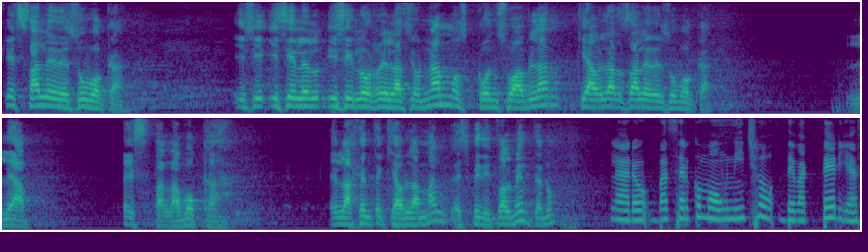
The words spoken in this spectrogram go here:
¿qué sale de su boca? Y si, y si le- y si lo relacionamos con su hablar, ¿qué hablar sale de su boca? Le apesta la boca. Es la gente que habla mal espiritualmente, ¿no? Claro, va a ser como un nicho de bacterias.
